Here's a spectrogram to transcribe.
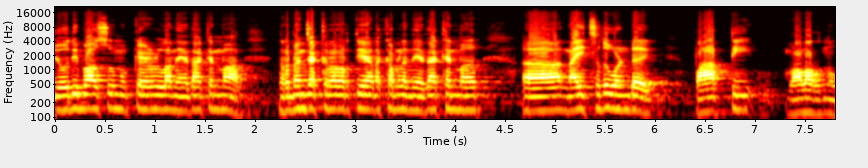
ജ്യോതിബാസും ഒക്കെയുള്ള നേതാക്കന്മാർ നിർഭൻ ചക്രവർത്തി അടക്കമുള്ള നേതാക്കന്മാർ നയിച്ചതുകൊണ്ട് പാർട്ടി വളർന്നു.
